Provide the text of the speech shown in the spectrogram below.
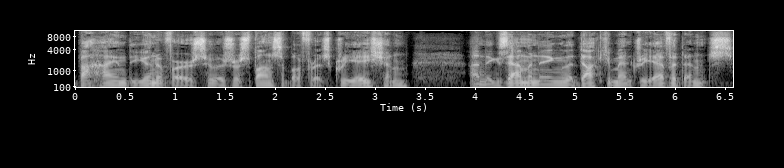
behind the universe who is responsible for its creation and examining the documentary evidence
